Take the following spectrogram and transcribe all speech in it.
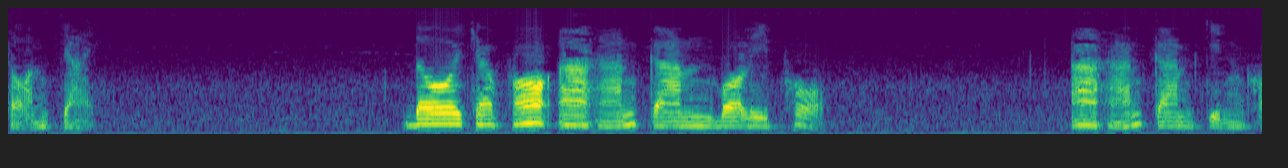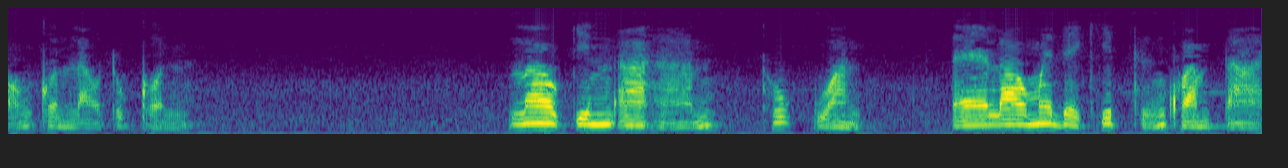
สอนใจ โดยเฉพาะอาหารการบริโภค อาหารการกินของคนเราทุกคน เรากินอาหารทุกวัน แต่เราไม่ได้คิดถึงความตาย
